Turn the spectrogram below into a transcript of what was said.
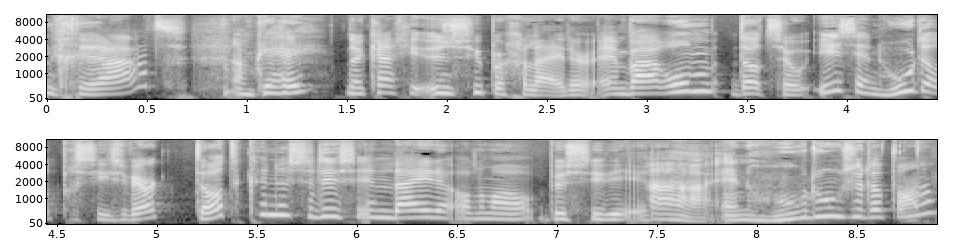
graad. Oké. Dan krijg je een supergeleider. En waarom dat zo is en hoe dat precies werkt, dat kunnen ze dus in Leiden allemaal bestuderen. Ah, en hoe doen ze dat dan?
